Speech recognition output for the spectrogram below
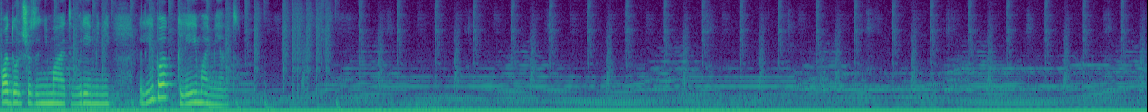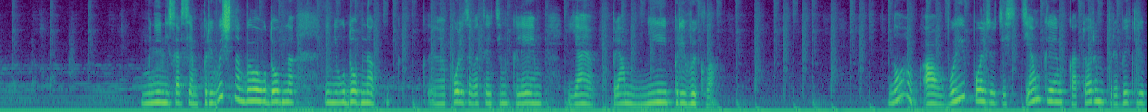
подольше занимает времени, либо клей-момент. Мне не совсем привычно было удобно и неудобно э, пользоваться этим клеем. Я прям не привыкла. Ну, а вы пользуетесь тем клеем, которым привыкли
